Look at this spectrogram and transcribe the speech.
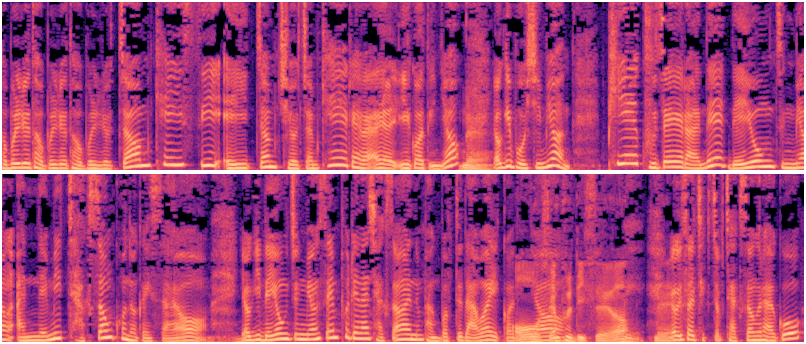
www.kca.go.kr이거든요. 네. 여기 보시면 피해 구제란에 내용 증명 안내 및 작성 코너가 있어요. 음. 여기 내용 증명 샘플이나 작성하는 방법도 나와 있거든요. 오, 샘플도 있어요. 네. 네. 여기서 직접 작성을 하고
